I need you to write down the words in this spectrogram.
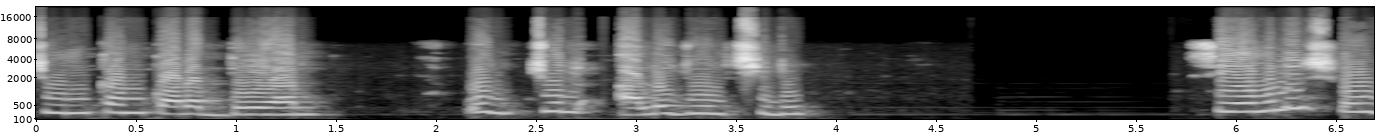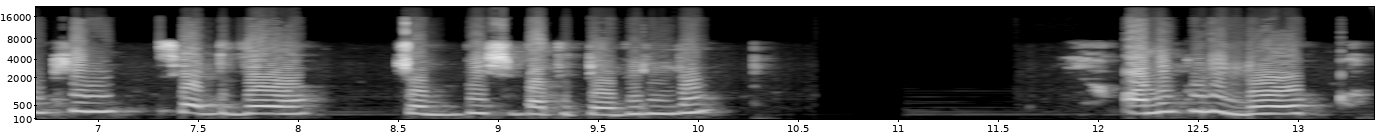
চুনকাম করা দেয়াল, উজ্জ্বল আলো জ্বলছিল। সে আমলের শৌখিন সেট দেওয়া চব্বিশ বাতি টেবিল ল্যাম্প। অনেকগুলি লোক,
